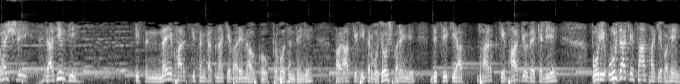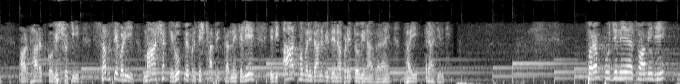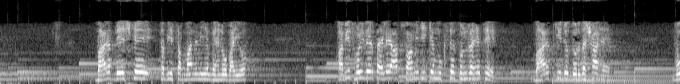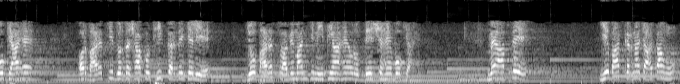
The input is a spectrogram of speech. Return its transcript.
भाई श्री राजीव जी, इस नए भारत की संकल्पना के बारे में आपको प्रबोधन देंगे और आपके भीतर वो जोश भरेंगे, जिससे कि आप भारत के भाग्योदय के लिए पूरी ऊर्जा के साथ आगे बढ़ें और भारत को विश्व की सबसे बड़ी महाशक्ति के रूप में प्रतिष्ठापित करने के लिए यदि आत्म बलिदान भी देना पड़े तो भी ना घबराएँ। भाई राजीव जी। परम पूजनीय स्वामी जी भारत देश के सभी सम्माननीय बहनों, भाइयों, अभी थोड़ी देर पहले आप स्वामी जी के मुख से सुन रहे थे, भारत की जो दुर्दशा है, वो क्या है? और भारत की दुर्दशा को ठीक करने के लिए जो भारत स्वाभिमान की नीतियाँ हैं और उद्देश्य हैं, वो क्या है? मैं आपसे ये बात करना चाहता हूँ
